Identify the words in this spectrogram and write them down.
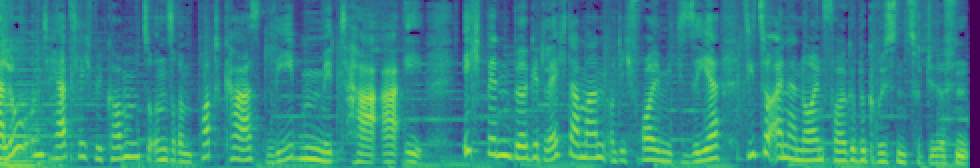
Hallo und herzlich willkommen zu unserem Podcast Leben mit HAE. Ich bin Birgit Lechtermann und ich freue mich sehr, Sie zu einer neuen Folge begrüßen zu dürfen.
